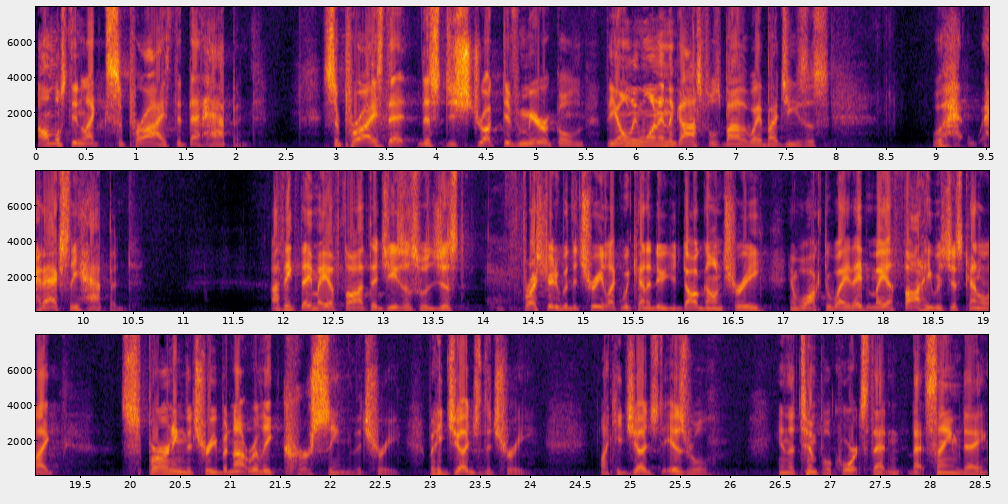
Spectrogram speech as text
Almost in like surprise that that happened. Surprised that this destructive miracle, the only one in the Gospels, by the way, by Jesus, had actually happened. I think they may have thought that Jesus was just frustrated with the tree, like we kind of do, your doggone tree, and walked away. They may have thought he was just kind of like spurning the tree, but not really cursing the tree. But he judged the tree, like he judged Israel in the temple courts that, that same day.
